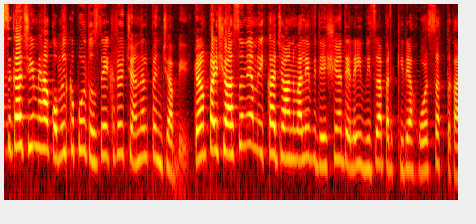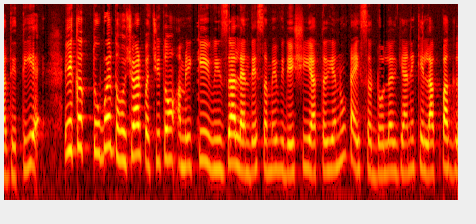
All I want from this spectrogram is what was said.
ਸ਼੍ਰੀ ਅਕਾਲ ਜੀ, ਮੈਂ ਹਾਂ ਕੋਮਲ ਕਪੂਰ, ਤੁਸੀਂ ਦੇਖ ਰਹੇ ਹੋ ਚੈਨਲ ਪੰਜਾਬੀ। ਟਰੰਪ ਪ੍ਰਸ਼ਾਸਨ ਨੇ ਅਮਰੀਕਾ ਜਾਣ ਵਾਲੇ ਵਿਦੇਸ਼ੀਆਂ ਦੇ ਲਈ ਵੀਜ਼ਾ ਪ੍ਰਕਿਰਿਆ ਹੋਰ ਸਖਤ ਕਰ ਦਿੱਤੀ ਹੈ। 1 ਅਕਤੂਬਰ 2025 ਤੋਂ ਅਮਰੀਕੀ ਵੀਜ਼ਾ ਲੈਂਦੇ ਸਮੇਂ ਵਿਦੇਸ਼ੀ ਯਾਤਰੀਆਂ ਨੂੰ 250 ਡਾਲਰ ਯਾਨੀ ਕਿ ਲਗਭਗ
